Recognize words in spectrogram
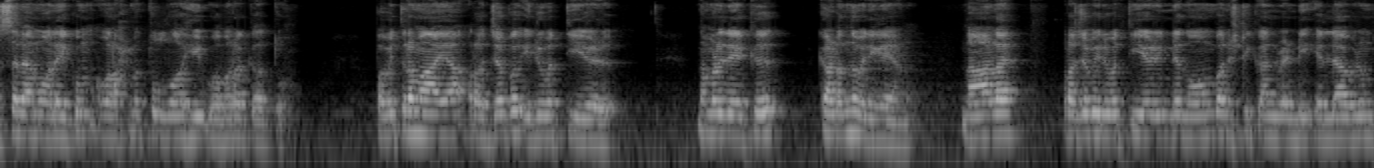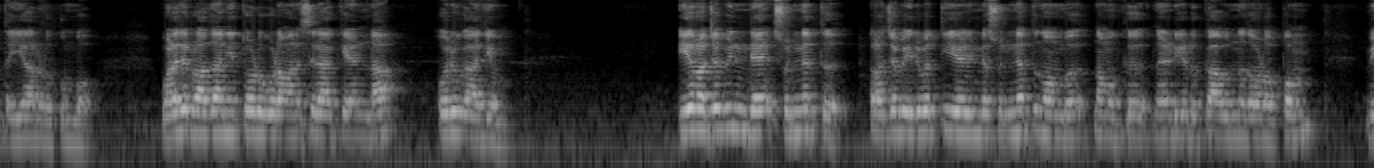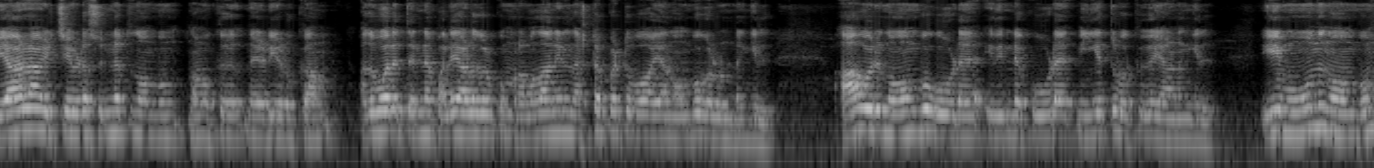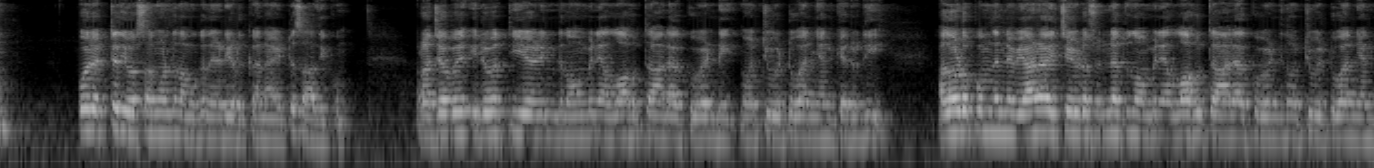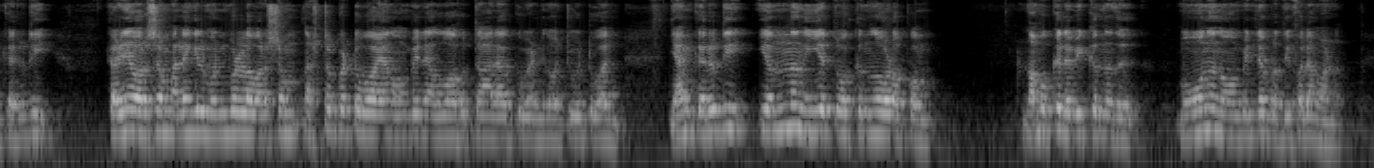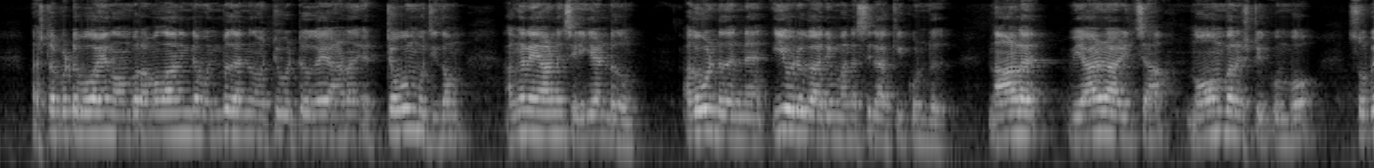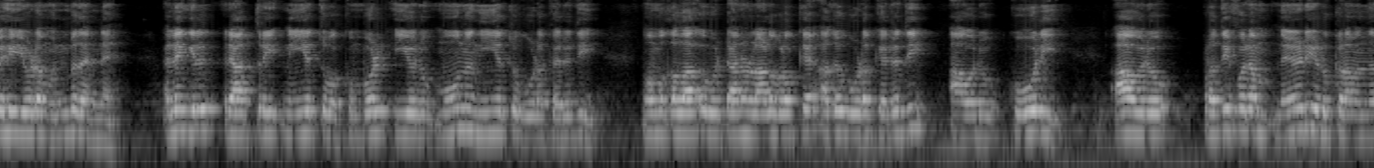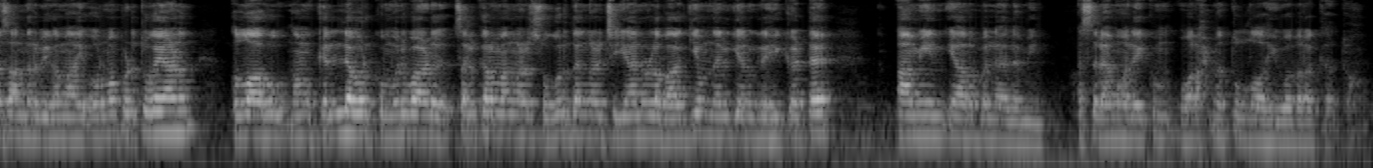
അസ്സലാമു അലൈക്കും വറഹമത്തല്ലാഹി വബർക്കാത്തു പവിത്രമായ റജബ് ഇരുപത്തിയേഴ് നമ്മളിലേക്ക് കടന്നു വരികയാണ്. നാളെ റജബ് ഇരുപത്തിയേഴിന്റെ നോമ്പ് അനുഷ്ഠിക്കാൻ വേണ്ടി എല്ലാവരും തയ്യാറെടുക്കുമ്പോൾ വളരെ പ്രാധാന്യത്തോടുകൂടെ മനസ്സിലാക്കേണ്ട ഒരു കാര്യം. ഈ റജബിന്റെ സുന്നത്ത് റജബ് ഇരുപത്തിയേഴിന്റെ സുന്നത്ത് നോമ്പ് നമുക്ക് നേടിയെടുക്കാവുന്നതോടൊപ്പം വ്യാഴാഴ്ചയുടെ സുന്നത്ത് നോമ്പും നമുക്ക് നേടിയെടുക്കാം. അതുപോലെ തന്നെ പല ആളുകൾക്കും റമദാനിൽ നഷ്ടപ്പെട്ടു പോയ നോമ്പുകളുണ്ടെങ്കിൽ ആ ഒരു നോമ്പ് കൂടെ ഇതിന്റെ കൂടെ നീയത്ത് വെക്കുകയാണെങ്കിൽ ഈ മൂന്ന് നോമ്പും ഒരൊറ്റ ദിവസം കൊണ്ട് നമുക്ക് നേടിയെടുക്കാനായിട്ട് സാധിക്കും. റജബ് ഇരുപത്തിയേഴിന്റെ നോമ്പിനെ അള്ളാഹു താലാക്ക് വേണ്ടി നോറ്റുവിട്ടുവാൻ ഞാൻ കരുതി. അതോടൊപ്പം തന്നെ വ്യാഴാഴ്ചയുടെ സുന്നത്ത് നോമ്പിനെ അള്ളാഹു താലാക്ക് വേണ്ടി നോറ്റുവിട്ടുവാൻ ഞാൻ കരുതി. കഴിഞ്ഞ വർഷം അല്ലെങ്കിൽ മുൻപുള്ള വർഷം നഷ്ടപ്പെട്ടു പോയ നോമ്പിനെ അള്ളാഹു താലാക്ക് വേണ്ടി നോറ്റുവിട്ടുവാൻ ഞാൻ കരുതി എന്ന് നീയത്ത് വെക്കുന്നതോടൊപ്പം നമുക്ക് ലഭിക്കുന്നത് മൂന്ന് നോമ്പിന്റെ പ്രതിഫലമാണ്. നഷ്ടപ്പെട്ടു പോയ നോമ്പ് റമദാനിന്റെ മുൻപ് തന്നെ നോറ്റുവിട്ടുകയാണ് ഏറ്റവും ഉചിതം. അങ്ങനെയാണ് ചെയ്യേണ്ടതും. അതുകൊണ്ട് തന്നെ ഈ ഒരു കാര്യം മനസ്സിലാക്കിക്കൊണ്ട് നാളെ വ്യാഴാഴ്ച നോമ്പനുഷ്ഠിക്കുമ്പോൾ സുബഹിയുടെ മുൻപ് തന്നെ അല്ലെങ്കിൽ രാത്രി നീയത്ത് വെക്കുമ്പോൾ ഈ ഒരു മൂന്ന് നീയത്ത് കൂടെ കരുതി നോമ്പ് കലാ വീട്ടാനുള്ള ആളുകളൊക്കെ അതുകൂടെ കരുതി ആ ഒരു കോലി ആ ഒരു പ്രതിഫലം നേടിയെടുക്കണമെന്ന് സാന്ദർഭികമായി ഓർമ്മപ്പെടുത്തുകയാണ്. അള്ളാഹു നമുക്കെല്ലാവർക്കും ഒരുപാട് സൽക്കർമ്മങ്ങൾ സുഹൃതങ്ങൾ ചെയ്യാനുള്ള ഭാഗ്യം നൽകി അനുഗ്രഹിക്കട്ടെ. ആമീൻ യാ റബ്ബൽ ആലമീൻ. അസ്സലാമു അലൈക്കും വറഹ്മത്തുള്ളാഹി വബറകാതുഹു.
